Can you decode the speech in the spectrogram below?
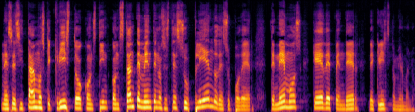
Necesitamos que Cristo constantemente nos esté supliendo de su poder. Tenemos que depender de Cristo, mi hermano.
